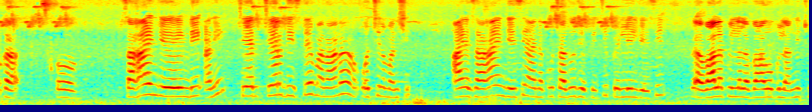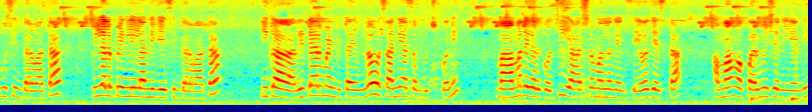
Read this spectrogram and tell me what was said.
ఒక సహాయం చేయండి అని చేర చేరదీస్తే మా నాన్న వచ్చిన మనిషి. ఆయనకు సహాయం చేసి ఆయనకు చదువు చెప్పించి పెళ్ళిళ్ళు చేసి వాళ్ళ పిల్లల బాగోగులన్నీ చూసిన తర్వాత పిల్లల పెళ్ళిళ్ళు అన్నీ చేసిన తర్వాత ఇక రిటైర్మెంట్ టైంలో సన్యాసం పుచ్చుకొని మా అమ్మ దగ్గరకు వచ్చి ఈ ఆశ్రమంలో నేను సేవ చేస్తా. అమ్మ మాకు పర్మిషన్ ఇవ్వండి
